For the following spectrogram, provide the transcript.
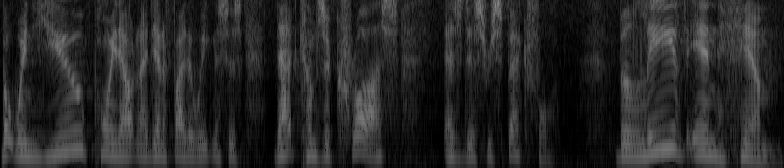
But when you point out and identify the weaknesses, that comes across as disrespectful. Believe in Him,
